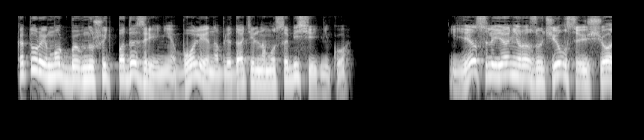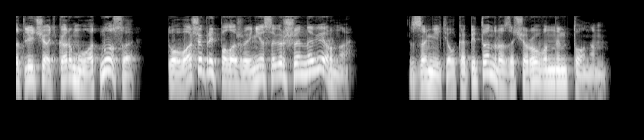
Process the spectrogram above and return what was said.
который мог бы внушить подозрение более наблюдательному собеседнику. Если я не разучился еще отличать корму от носа, то ваше предположение совершенно верно заметил капитан разочарованным тоном.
